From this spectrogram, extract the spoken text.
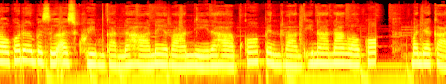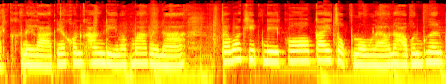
เราก็เดินไปซื้อไอศครีมกันนะคะ ในร้านนี้นะคะ ก็เป็นร้านที่น่านั่งแล้วก็บรรยากาศในร้านเนี่ยค่อนข้างดีมากๆเลยนะ แต่ว่าคลิปนี้ก็ใกล้จบลงแล้วนะคะ เพื่อนๆเ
